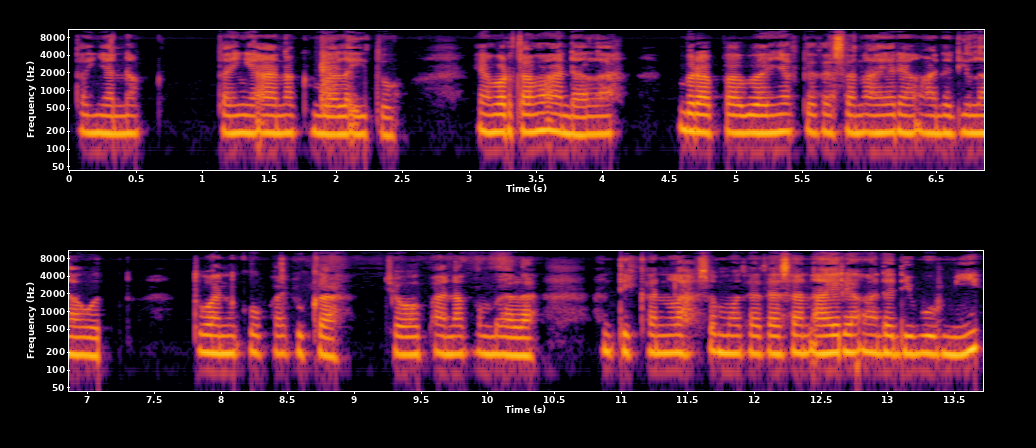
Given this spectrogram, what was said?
Tanya anak, tanya anak gembala itu. Yang pertama adalah, berapa banyak tetesan air yang ada di laut? Tuanku Paduka, jawab anak gembala. Hentikanlah semua tetesan air yang ada di bumi,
